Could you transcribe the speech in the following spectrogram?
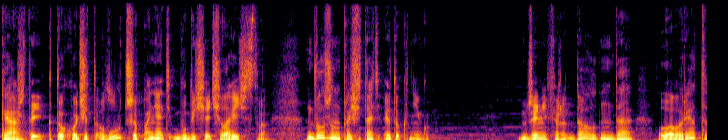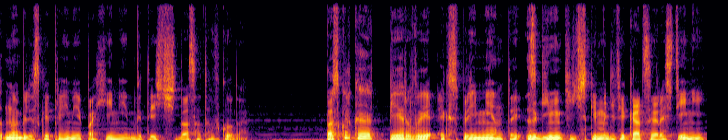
Каждый, кто хочет лучше понять будущее человечества, должен прочитать эту книгу. Дженнифер Даунда, лауреат Нобелевской премии по химии 2020 года. Поскольку первые эксперименты с генетической модификацией растений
